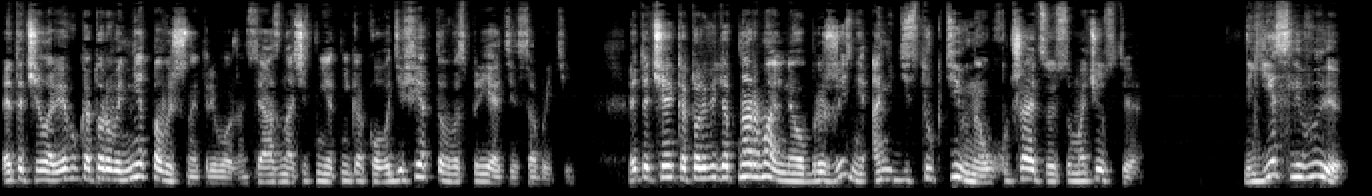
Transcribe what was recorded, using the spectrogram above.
Это человек, у которого нет повышенной тревожности, а значит нет никакого дефекта в восприятии событий. Это человек, который ведет нормальный образ жизни, а не деструктивно ухудшает свое самочувствие. Если вы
